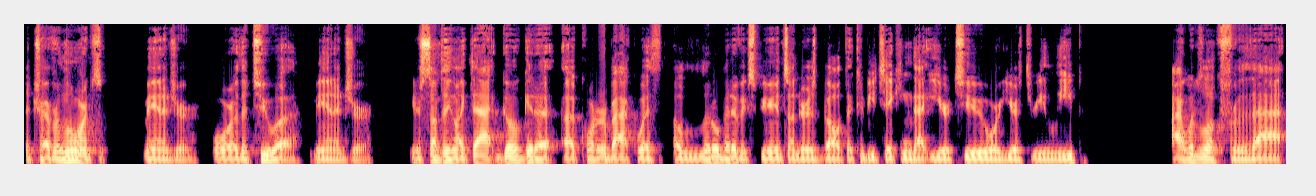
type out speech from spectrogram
the Trevor Lawrence manager or the Tua manager, you know, something like that. Go get a, a quarterback with a little bit of experience under his belt that could be taking that year two or year three leap. I would look for that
